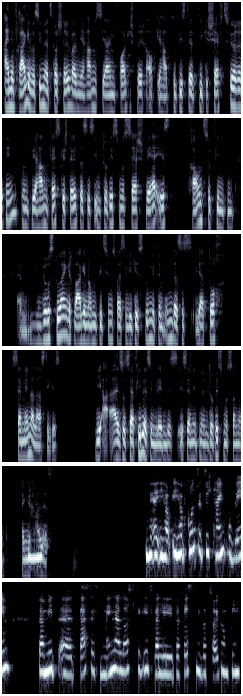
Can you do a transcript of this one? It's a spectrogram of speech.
eine Frage, was ich mir jetzt gerade stelle, weil wir haben es ja im Vorgespräch auch gehabt, du bist ja die Geschäftsführerin und wir haben festgestellt, dass es im Tourismus sehr schwer ist, Frauen zu finden. Ähm, wie wirst du eigentlich wahrgenommen, beziehungsweise wie gehst du mit dem um, dass es ja doch sehr männerlastig ist? Wie, also sehr vieles im Leben, das ist ja nicht nur im Tourismus, sondern eigentlich mhm. alles. Ja, ich habe ich hab grundsätzlich kein Problem damit, äh, dass es männerlastig ist, weil ich der festen Überzeugung bin,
